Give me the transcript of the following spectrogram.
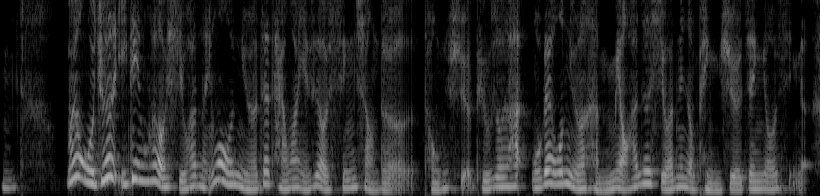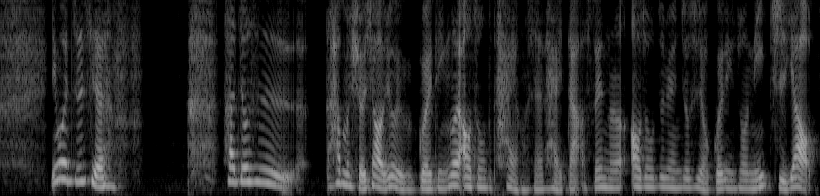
嗯，没有，我觉得一定会有喜欢的，因为我女儿在台湾也是有欣赏的同学，比如说她，我跟我女儿很妙，她就喜欢那种品学兼优型的，因为之前 她就是。他们学校又有一个规定，因为澳洲的太阳实在太大，所以呢，澳洲这边就是有规定说，你只要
